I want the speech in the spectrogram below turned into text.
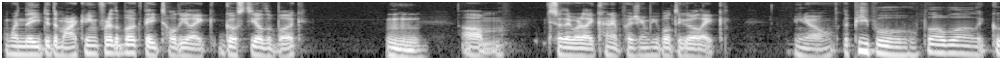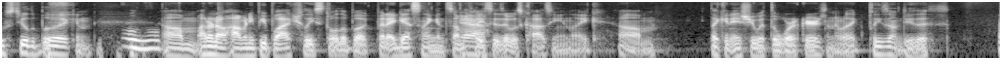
when they did the marketing for the book. They told you like go steal the book. hmm Um, so they were like kind of pushing people to go like, you know, the people, blah blah, like go steal the book. And Mhm. um, I don't know how many people actually stole the book, but I guess like in some Yeah. places it was causing like um like an issue with the workers, and they were like, please don't do this.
